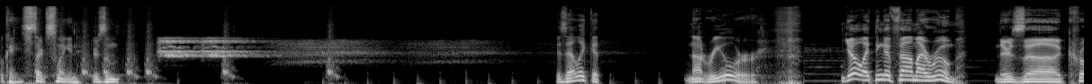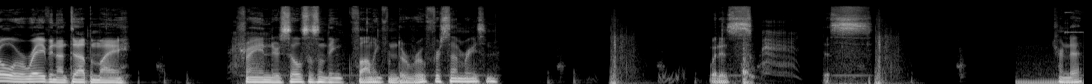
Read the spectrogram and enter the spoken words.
Okay, start swinging. There's a... Is that like a... Not real, or... Yo, I think I found my room. There's a crow or raven on top of my train. There's also something falling from the roof for some reason. What is this? Turn that.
